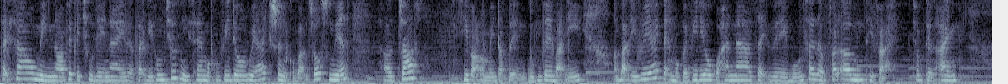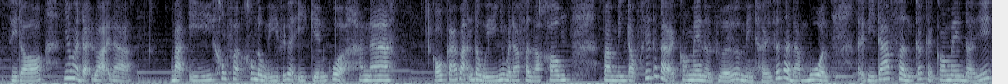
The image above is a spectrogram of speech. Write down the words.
Tại sao mình nói về cái chủ đề này là tại vì hôm trước mình xem một cái video reaction của bạn Josh Nguyễn. Uh, Josh hy vọng là mình đọc đến đúng tên bạn ý. Bạn ấy react lại một cái video của Hannah dạy về bốn sai lầm phát âm thì phải, trong tiếng Anh, gì đó. Nhưng mà đại loại là bạn ý không phải không đồng ý với cả ý kiến của Hannah có cái bạn đồng ý nhưng mà đa phần là không. Và mình đọc hết tất cả cái comment ở dưới và mình thấy rất là đáng buồn. Tại vì đa phần các cái comment đấy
